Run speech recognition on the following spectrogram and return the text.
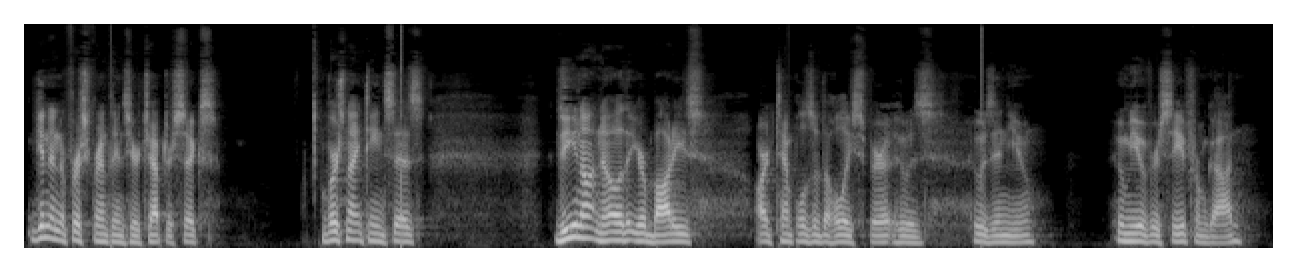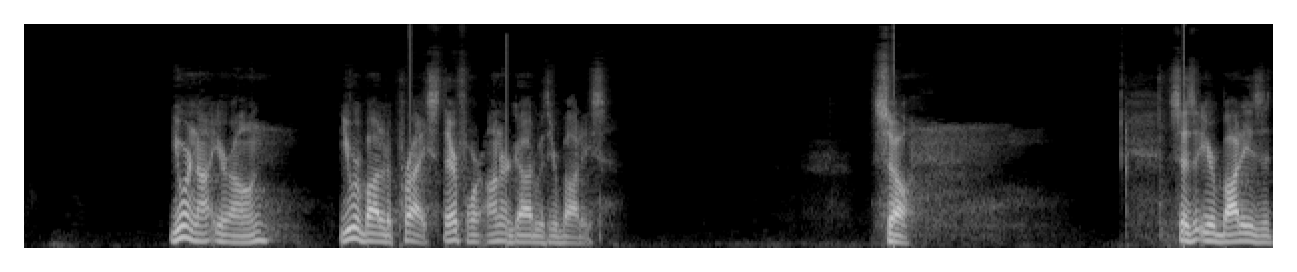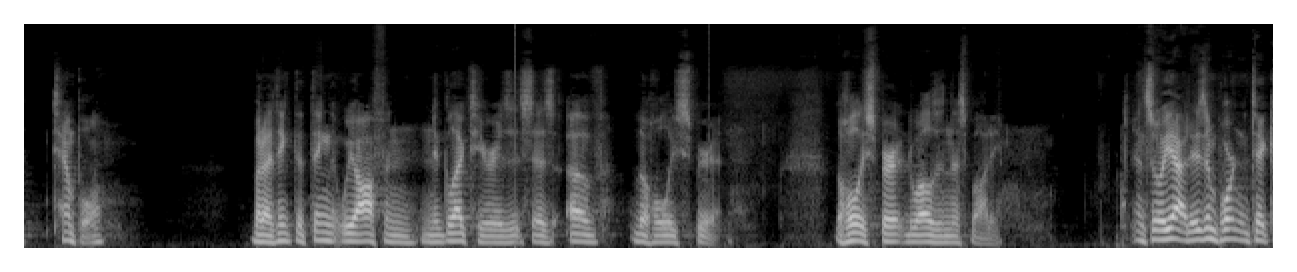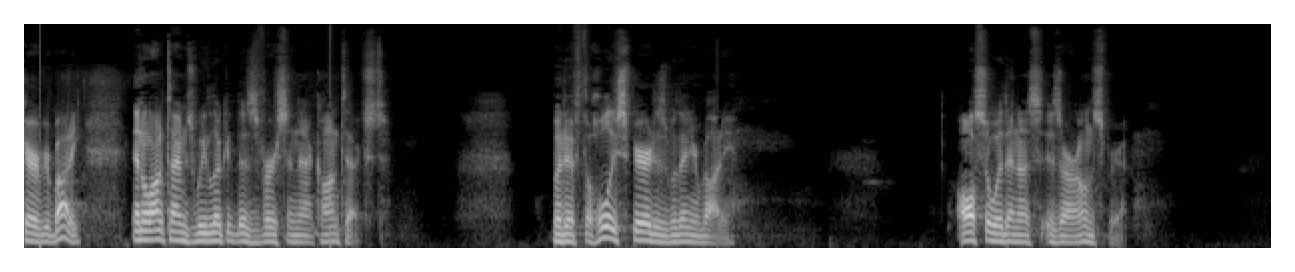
getting into 1 Corinthians here, chapter 6, verse 19 says, Do you not know that your bodies are temples of the Holy Spirit who is who is in you, whom you have received from God. You are not your own. You were bought at a price. Therefore, honor God with your bodies. So, says that your body is a temple, but I think the thing that we often neglect here is it says of the Holy Spirit. The Holy Spirit dwells in this body. And so, yeah, it is important to take care of your body. And a lot of times we look at this verse in that context. But if the Holy Spirit is within your body, also within us is our own spirit.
